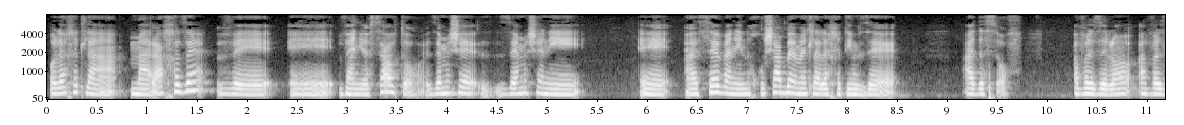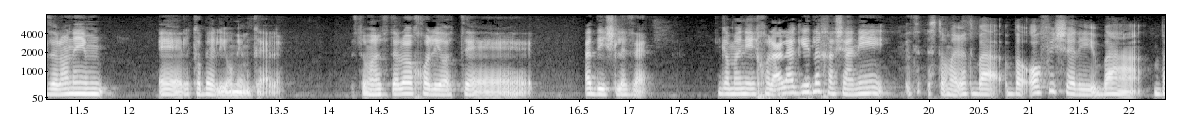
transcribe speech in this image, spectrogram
הולכת למהלך הזה ו, אה, ואני עושה אותו, זה מה, ש, זה מה שאני אה, אעשה ואני נחושה באמת ללכת עם זה עד הסוף. אבל זה לא, אבל זה לא נעים אה, לקבל איומים כאלה. זאת אומרת, אתה לא יכול להיות אה, אדיש לזה. גם אני יכולה להגיד לך שאני, זאת אומרת, באופי שלי, ב, ב,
